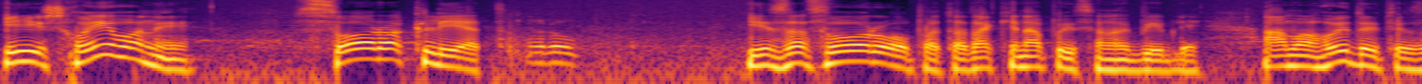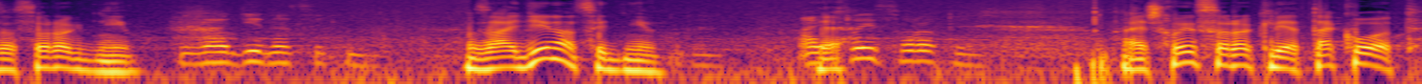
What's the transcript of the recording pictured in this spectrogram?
І йшли вони 40 літ із-за свого ропота, так і написано в Біблії, а могли дойти за 40 днів. За 11 днів. За 11 днів. А йшли 40 днів. А йшли 40 лет. Так от,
